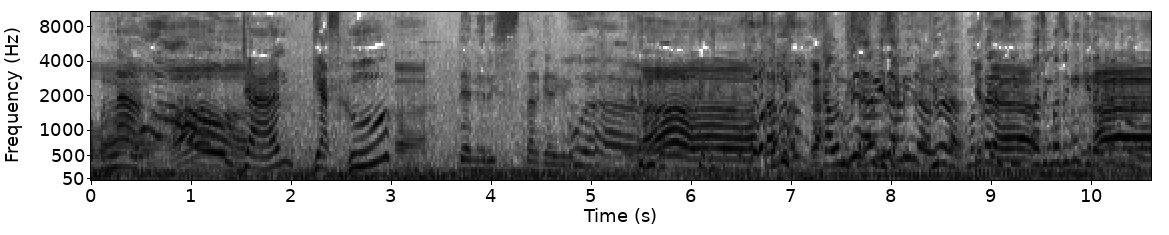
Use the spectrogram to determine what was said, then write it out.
Wow. menang. Wow. Dan guess who? Ah. Daenerys Targaryen. wah Ah. Tapi kalau misalnya Bisa, bisa, bisa, bisa. gimana? Memprediksi Kita- masing-masingnya kira-kira Ah, gimana?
